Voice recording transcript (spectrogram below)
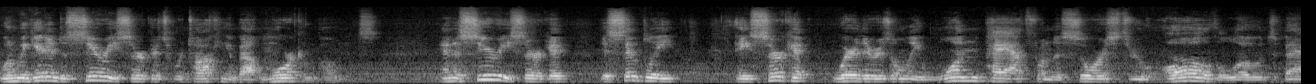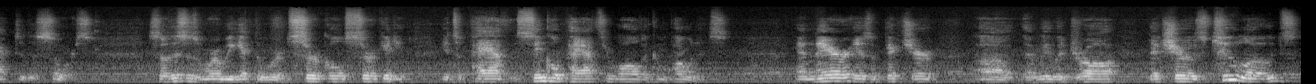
When we get into series circuits, we're talking about more components. And a series circuit is simply a circuit where there is only one path from the source through all the loads back to the source. So this is where we get the word circle, circuit. It's a path, a single path through all the components. And there is a picture uh, that we would draw that shows two loads.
